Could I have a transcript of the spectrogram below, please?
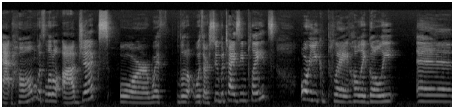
at home with little objects or with little with our subitizing plates, or you could play Hully Gully in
